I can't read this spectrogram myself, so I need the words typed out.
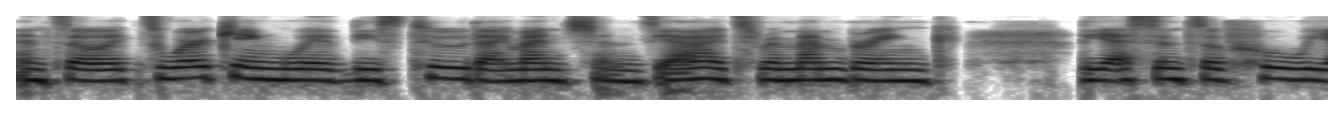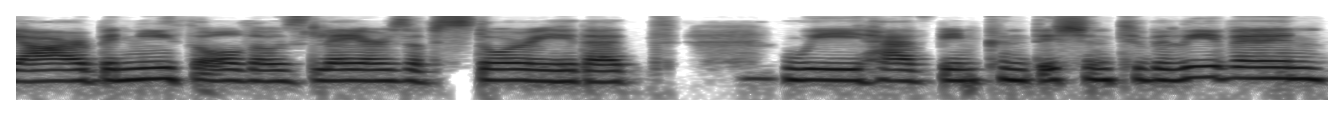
And so it's working with these two dimensions. Yeah it's remembering the essence of who we are beneath all those layers of story that we have been conditioned to believe in,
